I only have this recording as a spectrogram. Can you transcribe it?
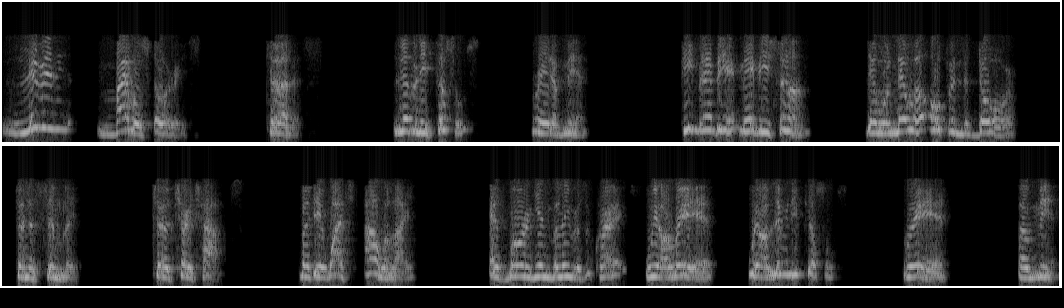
living Bible stories to others, living epistles read of men. People, there may, may be some that will never open the door to an assembly, to a church house, but they watch our life as born-again believers of Christ. We are read, we are living epistles read of men.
